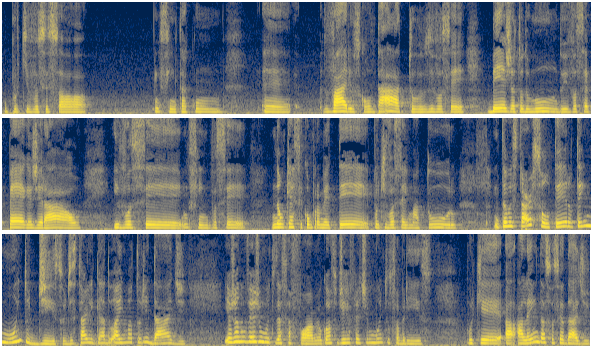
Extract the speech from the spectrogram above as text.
ou porque você só, enfim, está com é, vários contatos e você beija todo mundo e você pega geral e você, enfim, você não quer se comprometer porque você é imaturo. Então, estar solteiro tem muito disso, de estar ligado à imaturidade. E eu já não vejo muito dessa forma, eu gosto de refletir muito sobre isso, porque a, além da sociedade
